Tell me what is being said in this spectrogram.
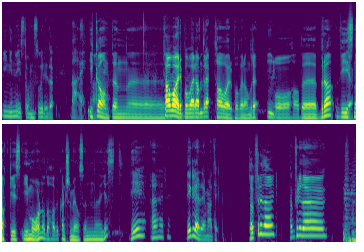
Ingen visdomsord i dag. Nei, ikke annet enn uh, Ta vare på hverandre. ta vare på hverandre Mm. og ha det bra. Vi Ja. snakkes i morgen, og da har vi kanskje med oss en eh, gjest. Det er Det gleder jeg meg til. Takk for i dag. Takk for i dag.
